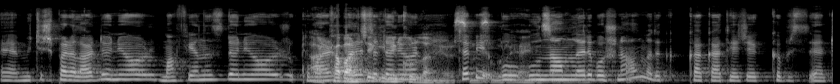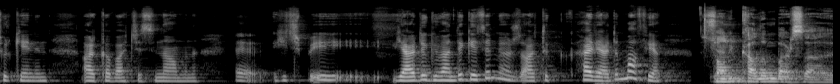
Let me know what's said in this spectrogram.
E, müthiş paralar dönüyor, mafyanız dönüyor, kumar Arka parası gibi dönüyor. kullanıyorsunuz Tabii bu, bu namları boşuna almadık KKTC Kıbrıs e, Türkiye'nin arka bahçesi namını. E, hiçbir yerde güvende gezemiyoruz artık her yerde mafya. Son Yani kalın bağırsağı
